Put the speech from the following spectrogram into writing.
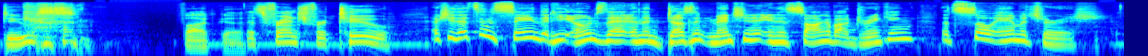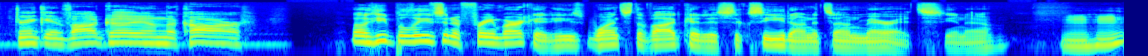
Deuce vodka. That's French for two. Actually, that's insane that he owns that and then doesn't mention it in his song about drinking. That's so amateurish. Drinking vodka in the car. Well, he believes in a free market. He wants the vodka to succeed on its own merits. You know. Mm-hmm.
